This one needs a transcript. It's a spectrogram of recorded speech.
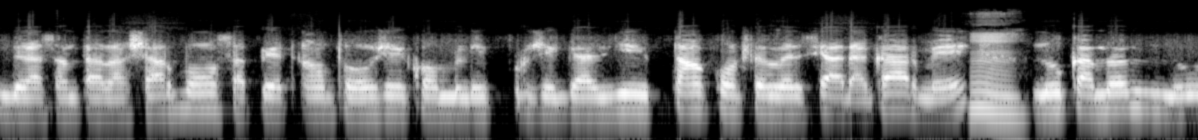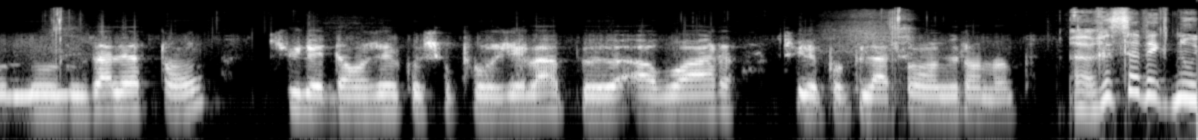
la centrale à charbon, ça peut être un projet comme les projets gaziers, tant controversés à Dakar, mais hmm. nous, quand même, nous, nous, nous alertons sur les dangers que ce projet-là peut avoir sur les populations environnantes. Euh, restez avec nous,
